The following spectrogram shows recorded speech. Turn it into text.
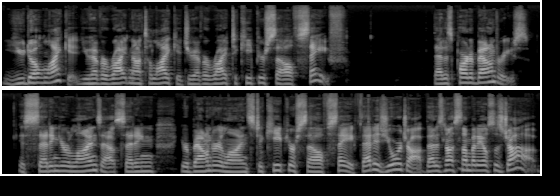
you don't like it. You have a right not to like it. You have a right to keep yourself safe. That is part of boundaries is setting your lines out, setting your boundary lines to keep yourself safe. That is your job. That is not somebody else's job.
